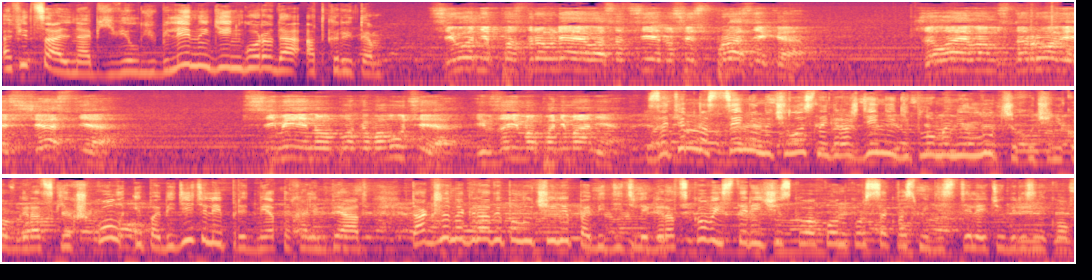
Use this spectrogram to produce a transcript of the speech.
официально объявил юбилейный день города открытым. Сегодня поздравляю вас от всей души с праздником. Желаю вам здоровья, счастья, семейного благополучия и взаимопонимания. Затем на сцене началось награждение дипломами лучших учеников городских школ и победителей предметных олимпиад. Также награды получили победители городского исторического конкурса к 80-летию Березняков.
